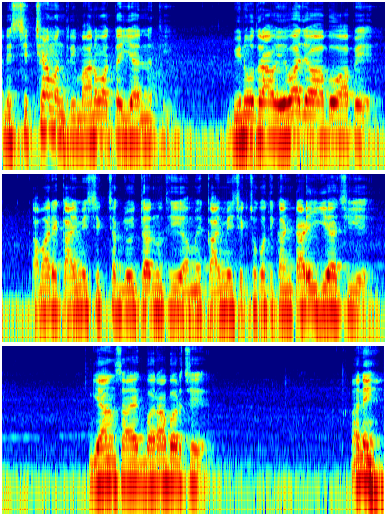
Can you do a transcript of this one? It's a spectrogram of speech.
અને શિક્ષણ મંત્રી માનવા તૈયાર નથી. વિનોદ રાવ એવા જવાબો આપે કે અમારે કાયમી શિક્ષક જોઈતા જ નથી. અમે કાયમી શિક્ષકોથી કંટાળી ગયા છીએ. જ્ઞાન સહાયક બરાબર છે. અને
